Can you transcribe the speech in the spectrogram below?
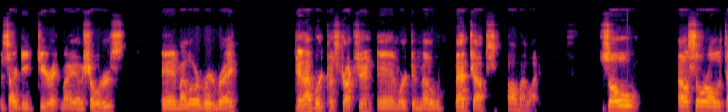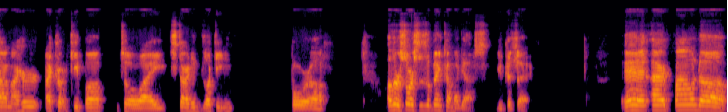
It started to deteriorate my uh, shoulders and my lower vertebrae. And I've worked construction and worked in metal fab shops all my life. So I was sore all the time. I hurt. I couldn't keep up. So I started looking for uh, other sources of income, I guess you could say. And I found uh,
